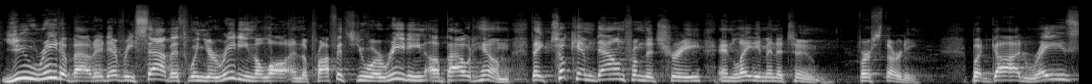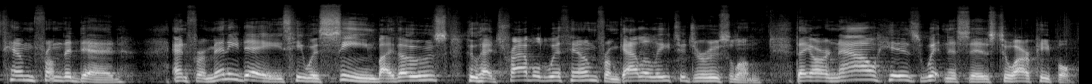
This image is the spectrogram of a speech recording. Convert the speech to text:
You read about it every Sabbath when you're reading the law and the prophets, you are reading about him. They took him down from the tree and laid him in a tomb. Verse 30. But God raised him from the dead, and for many days he was seen by those who had traveled with him from Galilee to Jerusalem. They are now his witnesses to our people.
